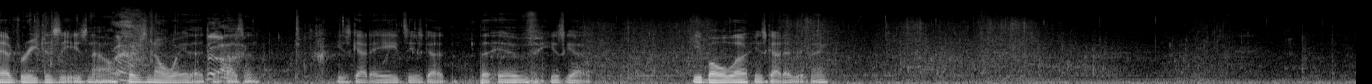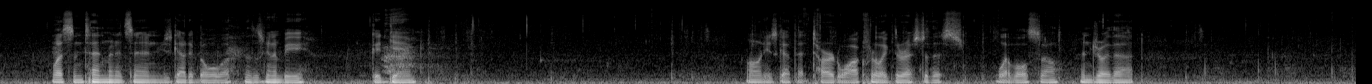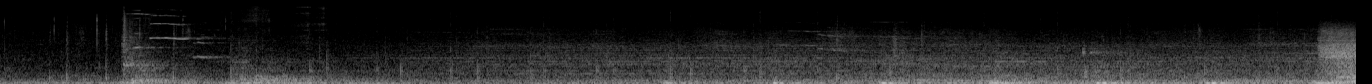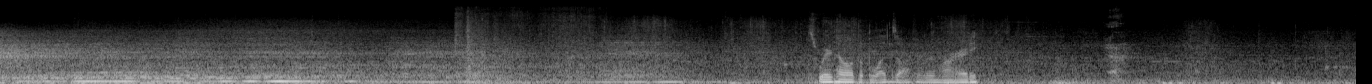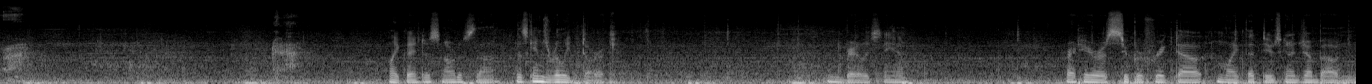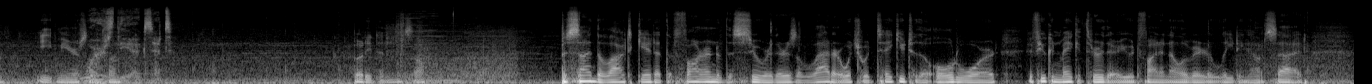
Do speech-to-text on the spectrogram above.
every disease now. There's no way that he doesn't. He's got AIDS, he's got the HIV, he's got Ebola, he's got everything. Less than 10 minutes in, he's got Ebola. This is going to be a good game. Oh, and he's got that tard walk for like the rest of this level, so enjoy that. Weird how all the blood's off of him already. Like I just noticed that. This game's really dark. I can barely see him. Right here is super freaked out. I'm like that dude's gonna jump out and eat me or something. Where's the exit? But he didn't, so. Beside the locked gate at the far end of the sewer, there is a ladder which would take you to the old ward. If you can make it through there, you would find an elevator leading outside.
